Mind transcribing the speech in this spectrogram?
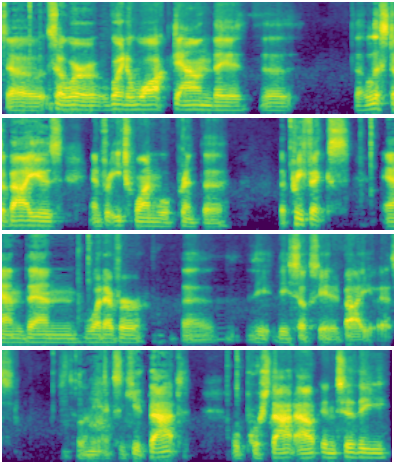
So, so we're going to walk down the, the, the list of values and for each one we'll print the, the prefix and then whatever uh, the, the associated value is. So let me execute that. We'll push that out into the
